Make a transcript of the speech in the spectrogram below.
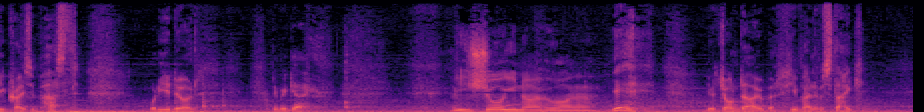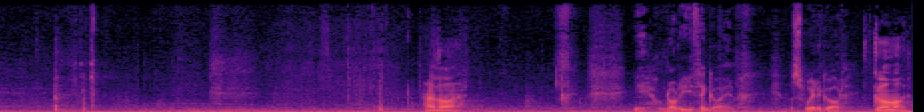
you crazy bastard. What are you doing? Here we go. Are you sure you know who I am? Yeah, you're John Doe, but you made a mistake. Have I? Yeah, I'm not who you think I am. I swear to God. God.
